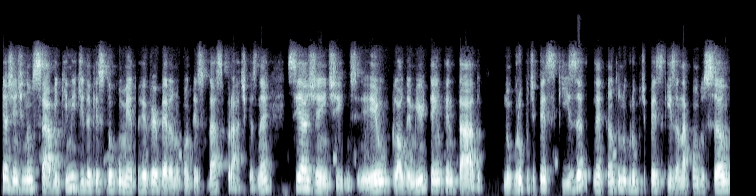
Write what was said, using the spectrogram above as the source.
que a gente não sabe em que medida que esse documento reverbera no contexto das práticas, né? Se a gente, eu, Claudemir, tenho tentado no grupo de pesquisa, né, tanto no grupo de pesquisa, na condução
